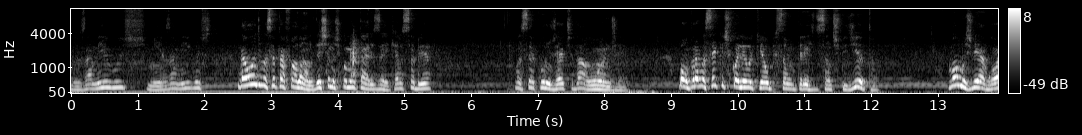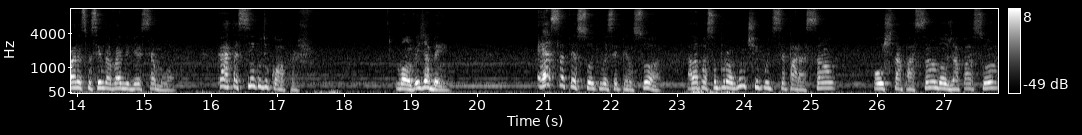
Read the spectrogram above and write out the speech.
Meus amigos, minhas amigas, da onde você está falando? Deixa nos comentários aí, quero saber. Você é Corujete da onde? Bom, para você que escolheu aqui a opção 3 de Santo Expedito, vamos ver agora se você ainda vai viver esse amor. Carta 5 de Copas. Bom, veja bem. Essa pessoa que você pensou, ela passou por algum tipo de separação, ou está passando, ou já passou,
